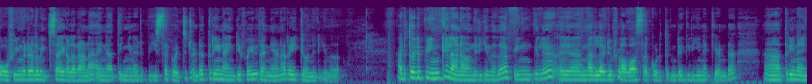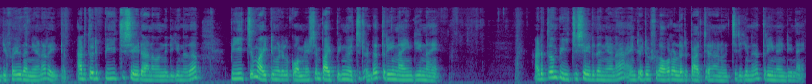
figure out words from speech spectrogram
കോഫിയും കൂടെയുള്ള മിക്സായ കളറാണ് അതിനകത്ത് ഇങ്ങനെ ഒരു പീസൊക്കെ വെച്ചിട്ടുണ്ട്. ത്രീ നയന്റി ഫൈവ് തന്നെയാണ് റേറ്റ് വന്നിരിക്കുന്നത്. അടുത്തൊരു പിങ്കിലാണ് വന്നിരിക്കുന്നത്. പിങ്കിൽ നല്ലൊരു ഫ്ലവേഴ്സൊക്കെ കൊടുത്തിട്ടുണ്ട്. ഗ്രീനൊക്കെ ഉണ്ട്. ത്രീ നയന്റി ഫൈവ് തന്നെയാണ് റേറ്റ് അടുത്തൊരു പീച്ച് ഷെയ്ഡാണ് വന്നിരിക്കുന്നത്. പീച്ചും വൈറ്റും കൂടെയുള്ള കോമ്പിനേഷൻ പൈപ്പിംഗ് വെച്ചിട്ടുണ്ട്. ത്രീ നയന്റി നയൻ അടുത്തും പീച്ച് ഷെയ്ഡ് തന്നെയാണ്. അതിന്റെ ഒരു ഫ്ലവർ ഉള്ളൊരു പാറ്റേൺ ആണ് വെച്ചിരിക്കുന്നത്. ത്രീ നയന്റി നയൻ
